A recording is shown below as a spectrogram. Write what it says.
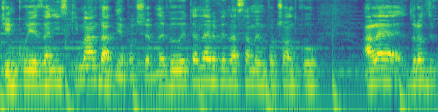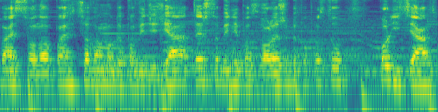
dziękuję za niski mandat, niepotrzebne były te nerwy na samym początku, ale drodzy Państwo, no co Wam mogę powiedzieć, ja też sobie nie pozwolę, żeby po prostu policjant,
